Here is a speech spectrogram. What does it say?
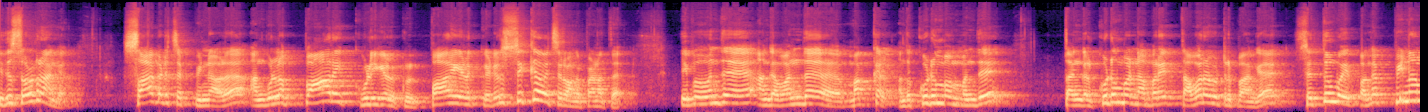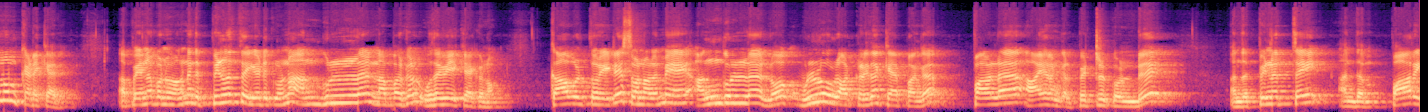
இது சொல்கிறாங்க சாகடித்த பின்னால் அங்குள்ள பாறை குழிகளுக்குள் பாறைகளுக்கு இடையில் சிக்க வச்சுருவாங்க பணத்தை. இப்போ வந்து அங்கே வந்த மக்கள் அந்த குடும்பம் வந்து தங்கள் குடும்ப நபரை தவற விட்டுருப்பாங்க செத்தும் போயிருப்பாங்க பிணமும் கிடைக்காது. அப்போ என்ன பண்ணுவாங்கன்னா இந்த பிணத்தை எடுக்கணும்னா அங்குள்ள நபர்கள் உதவியை கேட்கணும். காவல்துறையிட்டே சொன்னாலுமே அங்குள்ள லோ உள்ளூர் ஆட்களை தான் கேட்பாங்க. பல ஆயிரங்கள் பெற்றுக்கொண்டு அந்த பிணத்தை அந்த பாறை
